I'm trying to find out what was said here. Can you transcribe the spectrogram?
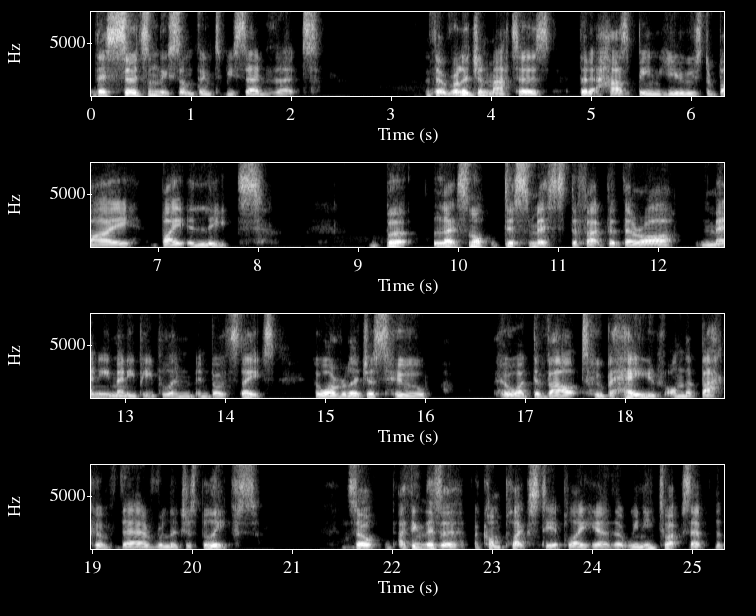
there's certainly something to be said that that religion matters, that it has been used by by elites. But let's not dismiss the fact that there are many, many people in, in both states who are religious, who who are devout, who behave on the back of their religious beliefs. So I think there's a, a complexity at play here that we need to accept the,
